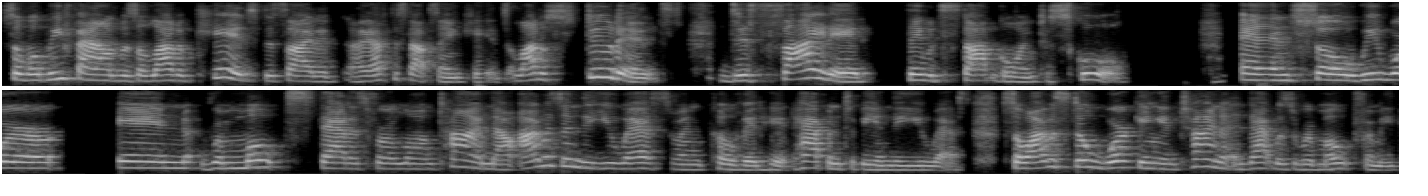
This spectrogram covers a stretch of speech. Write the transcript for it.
So, what we found was a lot of kids decided, I have to stop saying kids, a lot of students decided they would stop going to school. And so we were in remote status for a long time. Now, I was in the US when COVID hit, happened to be in the US. So I was still working in China, and that was remote for me,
